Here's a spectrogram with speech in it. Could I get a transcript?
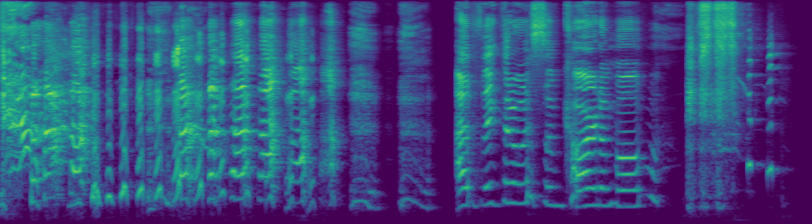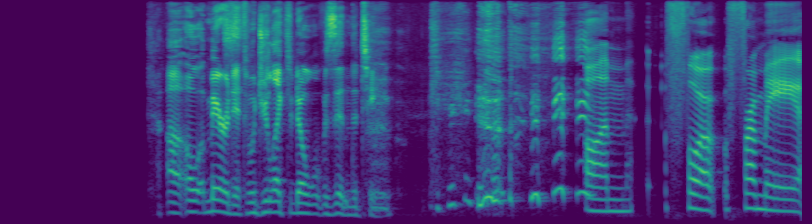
I think there was some cardamom. Uh, oh, Meredith, would you like to know what was in the tea? um for from a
